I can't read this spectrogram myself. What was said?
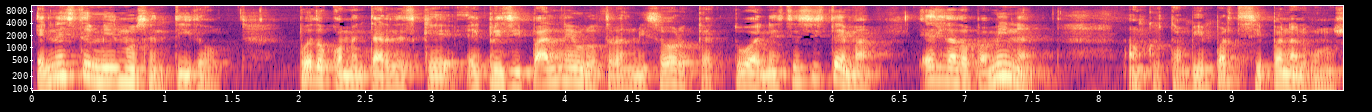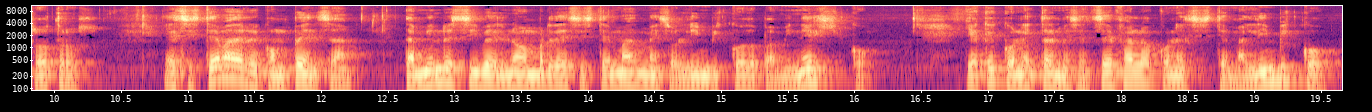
En este mismo sentido, puedo comentarles que el principal neurotransmisor que actúa en este sistema es la dopamina, aunque también participan algunos otros. El sistema de recompensa también recibe el nombre de sistema mesolímbico dopaminérgico, ya que conecta el mesencéfalo con el sistema límbico,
